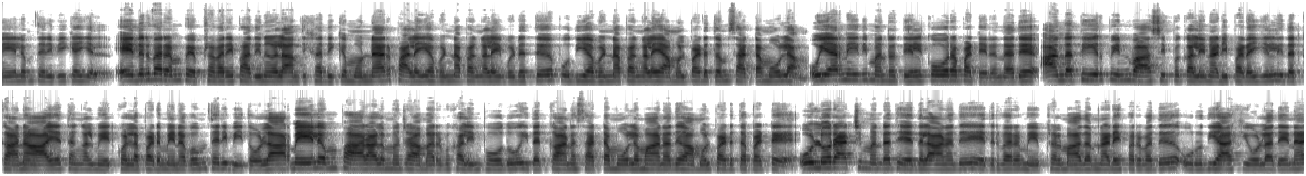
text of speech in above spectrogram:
மேலும் தெரிவிக்கையில் எதிர்வரும் பிப்ரவரி பதினேழாம் திகதிக்கு முன்னர் பழைய விண்ணப்பங்களை விடுத்து புதிய விண்ணப்பங்களை அமுல்படுத்தும் சட்டம் மூலம் உயர்நீதிமன்றத்தில் கோரப்பட்டிருந்தது. அந்த தீர்ப்பின் வாசிப்புகளின் அடிப்படையில் இதற்கான ஆயத்தங்கள் மேற்கொள்ளப்படும் எனவும் தெரிவித்துள்ளார். மேலும் பாராளுமன்ற அமர்வுகளின் போது இதற்கான சட்ட மூலமானது அமுல்படுத்தப்பட்டு உள்ளூராட்சி மன்ற தேர்தலானது எதிர்வரும் ஏப்ரல் மாதம் நடைபெறுவது உறுதியாகியுள்ளதென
